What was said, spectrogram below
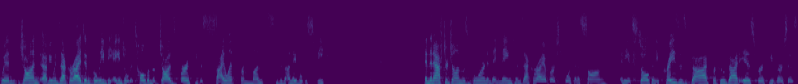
when John, I mean, when Zechariah didn't believe the angel that told him of John's birth, he was silent for months. He was unable to speak. And then after John was born and they named him, Zechariah burst forth in a song and he extols and he praises God for who God is for a few verses.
